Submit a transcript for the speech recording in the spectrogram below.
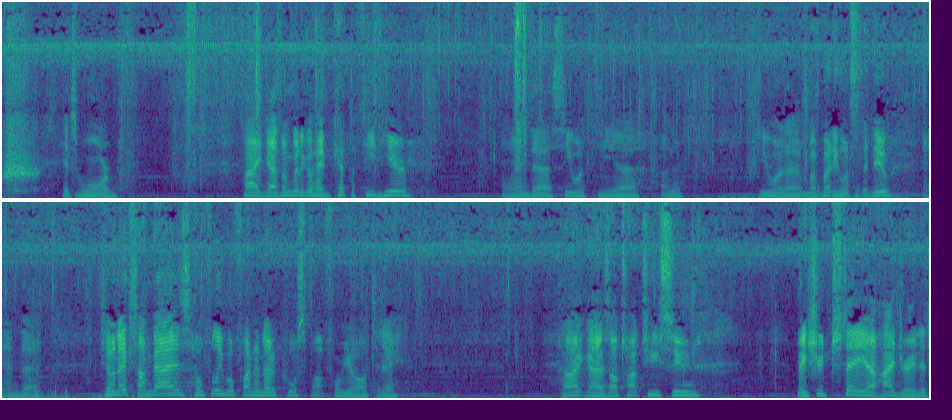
It's warm. All right, guys, I'm going to go ahead and cut the feed here and uh, see what the uh, other, see what uh, my buddy wants to do. And uh, till next time, guys, hopefully we'll find another cool spot for you all today. All right, guys, I'll talk to you soon. Make sure to stay uh, hydrated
